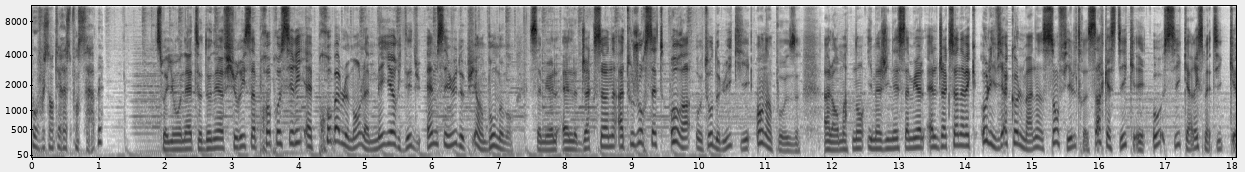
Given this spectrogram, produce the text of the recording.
Vous vous sentez responsable Soyons honnêtes, donner à Fury sa propre série est probablement la meilleure idée du MCU depuis un bon moment. Samuel L. Jackson a toujours cette aura autour de lui qui en impose. Alors maintenant, imaginez Samuel L. Jackson avec Olivia Colman, sans filtre, sarcastique et aussi charismatique.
